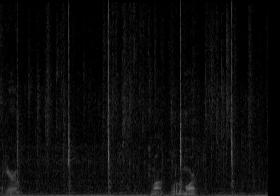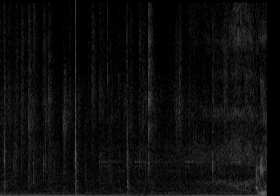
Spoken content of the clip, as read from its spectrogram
I hear him. Come on, a little bit more. Aliu!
